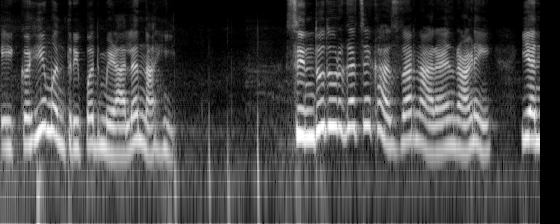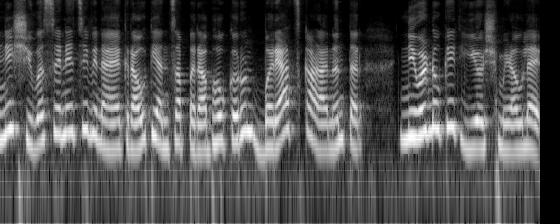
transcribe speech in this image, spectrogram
एकही मंत्रिपद मिळालं नाही. सिंधुदुर्गचे खासदार नारायण राणे यांनी शिवसेनेचे विनायक राऊत यांचा पराभव करून बऱ्याच काळानंतर निवडणुकीत यश मिळवलंय.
